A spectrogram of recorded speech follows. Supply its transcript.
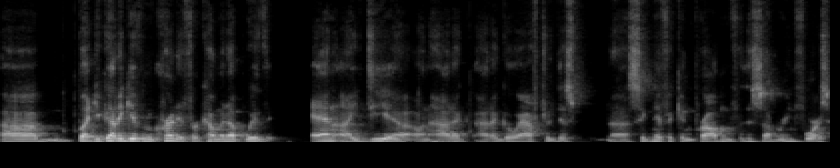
um, but you got to give him credit for coming up with an idea on how to how to go after this uh, significant problem for the submarine force.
